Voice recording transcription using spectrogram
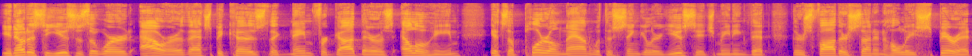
You notice he uses the word our. That's because the name for God there is Elohim. It's a plural noun with a singular usage, meaning that there's Father, Son, and Holy Spirit.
